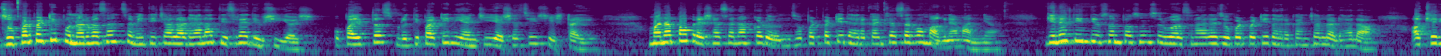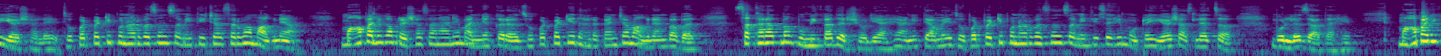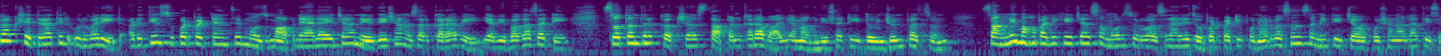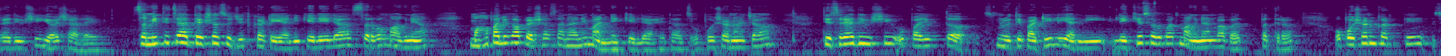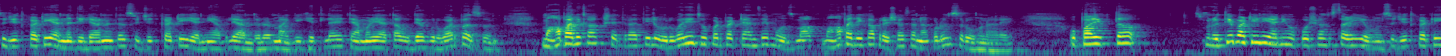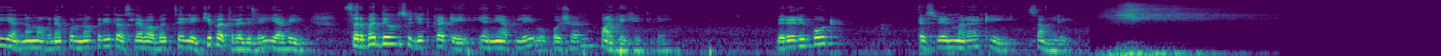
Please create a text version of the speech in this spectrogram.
झोपडपट्टी पुनर्वसन समितीच्या लढ्याला तिसऱ्या दिवशी यश. उपायुक्त स्मृती पाटील यांची यशस्वी शिष्टाई. मनपा प्रशासनाकडून झोपडपट्टी धारकांच्या सर्व मागण्या मान्य. गेल्या तीन दिवसांपासून सुरू असणाऱ्या झोपडपट्टी धारकांच्या लढ्याला अखेर यश आले झोपडपट्टी पुनर्वसन समितीच्या सर्व मागण्या महापालिका प्रशासनाने मान्य करत झोपडपट्टी धारकांच्या मागण्यांबाबत सकारात्मक भूमिका दर्शवली आहे आणि त्यामुळे झोपडपट्टी पुनर्वसन समितीचे हे मोठे यश असल्याचं बोललं जात आहे. महापालिका क्षेत्रातील उर्वरित अडतीस झोपडपट्ट्यांचे मोजमाप न्यायालयाच्या निर्देशानुसार करावे या विभागासाठी स्वतंत्र कक्ष स्थापन करावा या मागणीसाठी दोन जूनपासून सांगली महापालिकेच्या समोर सुरू असणारी झोपडपट्टी पुनर्वसन समितीच्या उपोषणाला तिसऱ्या दिवशी यश आलंय. समितीचे अध्यक्ष सुजित काटे यांनी केलेल्या सर्व मागण्या महापालिका प्रशासनाने मान्य केल्या आहेत. आज उपोषणाच्या तिसऱ्या दिवशी उपायुक्त स्मृती पाटील यांनी लेखी स्वरूपात मागण्यांबाबत पत्र उपोषणकर्ते सुजित काटे यांना दिल्यानंतर सुजित काटे यांनी आपले आंदोलन मागे घेतलं आहे त्यामुळे आता उद्या गुरुवारपासून महापालिका क्षेत्रातील उर्वरित झोपडपट्ट्यांचे मोजमाप महापालिका प्रशासनाकडून सुरू होणार आहे. उपायुक्त स्मृती पाटील यांनी उपोषणस्थळी येऊन सुजित काटे यांना मागण्या पूर्ण करीत असल्याबाबतचे लेखी पत्र दिले. यावेळी सरबत देऊन सुजित काटे यांनी आपले उपोषण मागे घेतले. Bureau report. S V N Marathi Sangli.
